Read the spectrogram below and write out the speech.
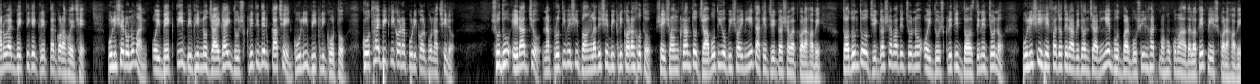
আরও এক ব্যক্তিকে গ্রেপ্তার করা হয়েছে। পুলিশের অনুমান, ওই ব্যক্তি বিভিন্ন জায়গায় দুষ্কৃতীদের কাছে গুলি বিক্রি করত। কোথায় বিক্রি করার পরিকল্পনা ছিল? শুধু এ রাজ্য না প্রতিবেশী বাংলাদেশে বিক্রি করা হতো সেই সংক্রান্ত যাবতীয় বিষয় নিয়ে তাকে জিজ্ঞাসাবাদ করা হবে। তদন্ত ও জিজ্ঞাসাবাদের জন্য ওই দুষ্কৃতীর দশ দিনের জন্য পুলিশি হেফাজতের আবেদন জানিয়ে বুধবার বসিরহাট মহকুমা আদালতে পেশ করা হবে।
